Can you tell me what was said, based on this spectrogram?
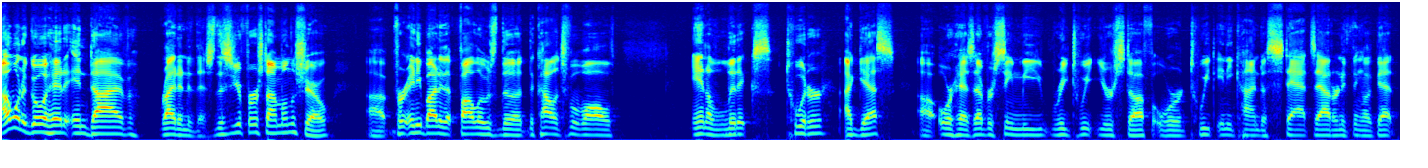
I want to go ahead and dive right into this. This is your first time on the show. Uh, for anybody that follows the the college football analytics Twitter, I guess, uh, or has ever seen me retweet your stuff or tweet any kind of stats out or anything like that,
